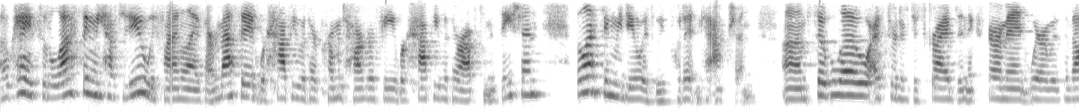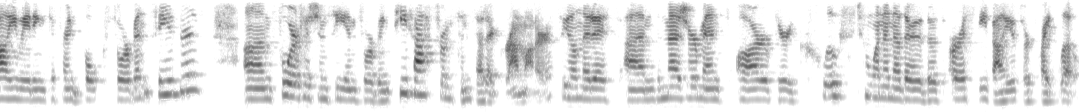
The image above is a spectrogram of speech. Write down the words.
Okay, so the last thing we have to do, we finalize our method, we're happy with our chromatography, we're happy with our optimization. The last thing we do is we put it into action. Um, so below, I sort of described an experiment where I was evaluating different bulk sorbent phases um, for efficiency in sorbing PFAS from synthetic groundwater. So you'll notice um, the measurements are very close to one another. Those RSD values are quite low.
